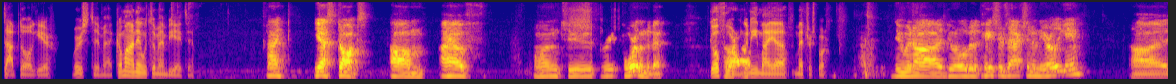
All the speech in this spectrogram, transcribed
top dog here. Where's Tim at? Come on in with some NBA, Tim. Hi. Yes, dogs. Um, I have one, two, three, four of them today. Go for it. I'm gonna need my uh, metrics bar. Doing uh doing a little bit of Pacers action in the early game. Uh,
